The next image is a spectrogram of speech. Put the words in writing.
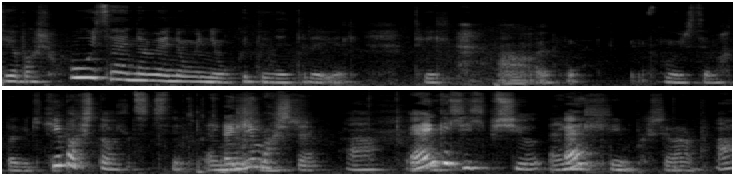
тэгээ багш хүү сайн уу вэ нүг миний өгөхөд нэ тэрэ гээл. Тэгэл аа хүн ирсэн бах та гэж. Хин багштай уулзчихсан. Ангийн багштай. Аа. Англи хэл биш үү? Английн багш аа. Аа.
